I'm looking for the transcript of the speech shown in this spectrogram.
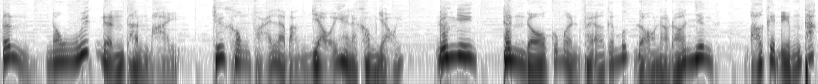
tin nó quyết định thành bại, chứ không phải là bạn giỏi hay là không giỏi. Đương nhiên, trình độ của mình phải ở cái mức độ nào đó, nhưng ở cái điểm thắt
